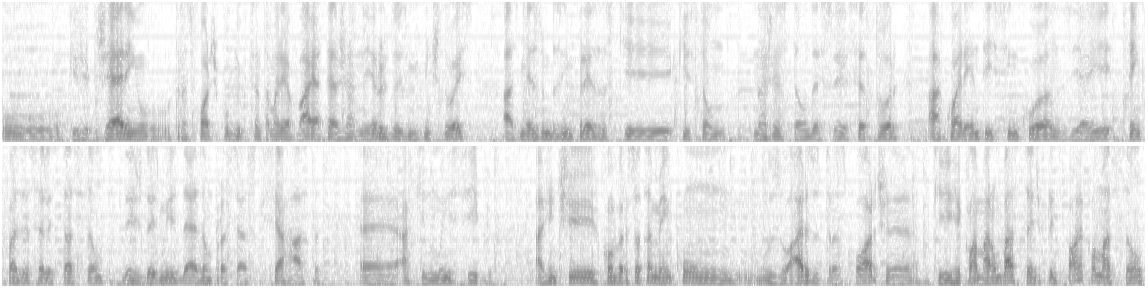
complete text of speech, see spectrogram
o que ge- gerem o, o transporte público de Santa Maria vai até janeiro de 2022. As mesmas empresas que, que estão na gestão desse setor há 45 anos. E aí tem que fazer essa licitação desde 2010, é um processo que se arrasta é, aqui no município. A gente conversou também com usuários do transporte, né, que reclamaram bastante. A principal reclamação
